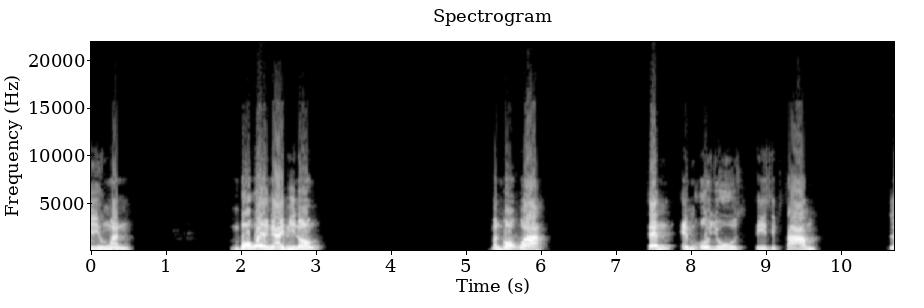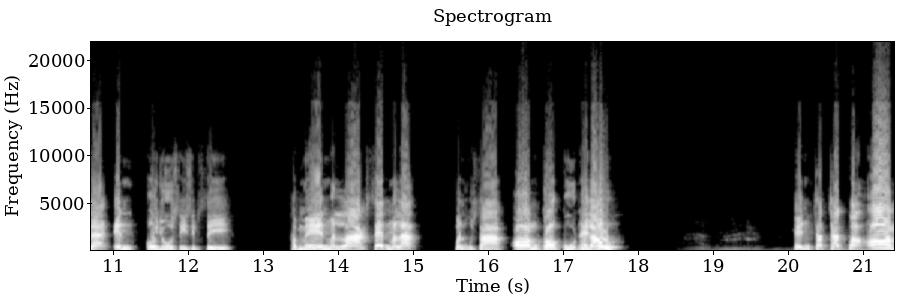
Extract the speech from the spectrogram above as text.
ดีของมัน มันบอกว่ายังไงพี่น้อง มันบอกว่า เส้น MOU 43 และ NOU 44เขมรมันลากเส้นมาแล้ว มันอุตส่าห์อ้อมก่อกูดให้เรา เห็นชัดๆว่าอ้อม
